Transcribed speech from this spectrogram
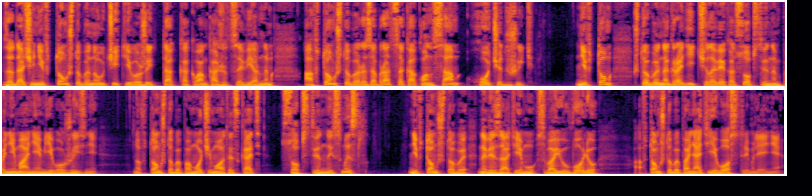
задача не в том, чтобы научить его жить так, как вам кажется верным, а в том, чтобы разобраться, как он сам хочет жить. Не в том, чтобы наградить человека собственным пониманием его жизни, но в том, чтобы помочь ему отыскать собственный смысл. Не в том, чтобы навязать ему свою волю, а в том, чтобы понять его стремление.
